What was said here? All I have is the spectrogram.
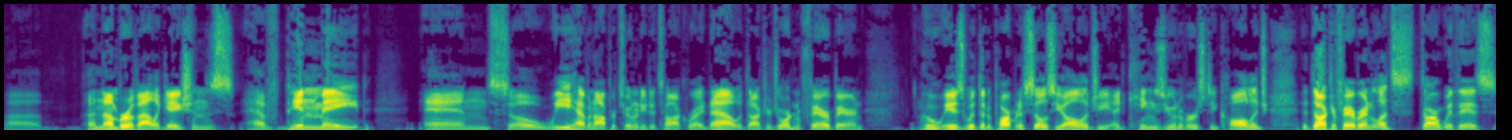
Uh, a number of allegations have been made, and so we have an opportunity to talk right now with Dr. Jordan Fairbairn. Who is with the Department of Sociology at King's University College? Dr. Fairbairn, let's start with this.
